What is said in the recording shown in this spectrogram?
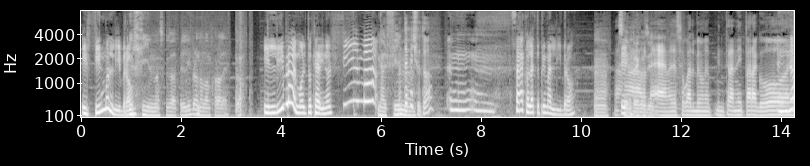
Il film o il libro? Il film, scusate, il libro non l'ho ancora letto. Il libro è molto carino, il film... No, il film... Non ti è piaciuto? mm, sarà che ho letto prima il libro. Eh, Ah, sempre così. Vabbè, ma adesso qua dobbiamo entrare nei paragoni. No,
